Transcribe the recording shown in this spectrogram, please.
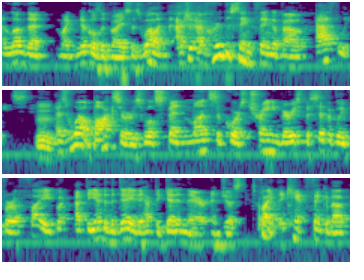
I love that Mike Nichols' advice as well. And actually, I've heard the same thing about athletes Mm. as well. Boxers will spend months, of course, training very specifically for a fight, but at the end of the day, they have to get in there and just Totally. fight. They can't think about,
